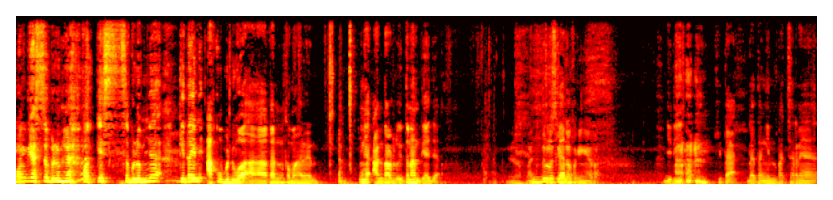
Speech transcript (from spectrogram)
Podcast sebelumnya. podcast sebelumnya. Kita ini aku berdua AA kan kemarin. Nggak antar dulu itu nanti aja. Ya, Lanjut dulu Terus kan- fucking era jadi kita datangin pacarnya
